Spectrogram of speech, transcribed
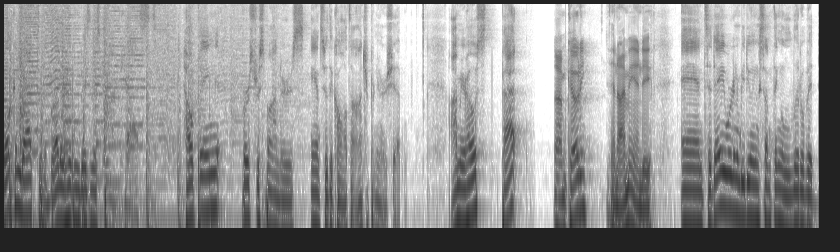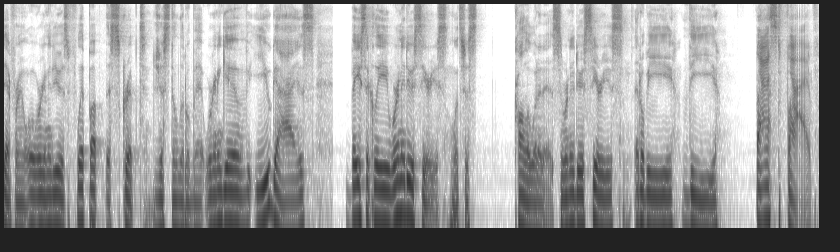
Welcome back to the Brotherhood in Business podcast, helping first responders answer the call to entrepreneurship. I'm your host, Pat, I'm Cody. And I'm Andy. and today we're going to be doing something a little bit different. What we're going to do is flip up the script just a little bit. We're going to give you guys basically, we're going to do a series. Let's just call it what it is. So, we're going to do a series. It'll be the Fast Five. That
